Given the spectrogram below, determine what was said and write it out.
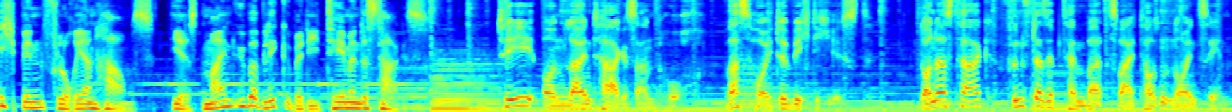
Ich bin Florian Harms. Hier ist mein Überblick über die Themen des Tages. T-Online Tagesanbruch. Was heute wichtig ist. Donnerstag, 5. September 2019.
